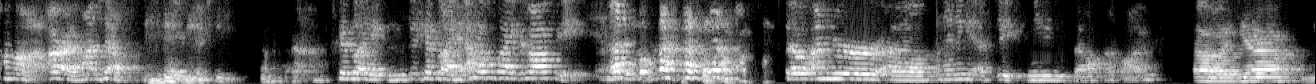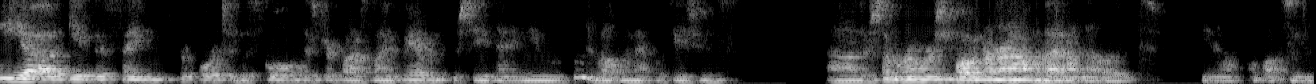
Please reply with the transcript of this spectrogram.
Come on, all right, I'm on task. It's amazing. Because I, because I have my coffee. So under, uh, planning update community development line, Uh, yeah, we, uh, gave the same report to the school district last night. We haven't received any new development applications. Uh, there's some rumors floating around, but I don't know, that, you know, about some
